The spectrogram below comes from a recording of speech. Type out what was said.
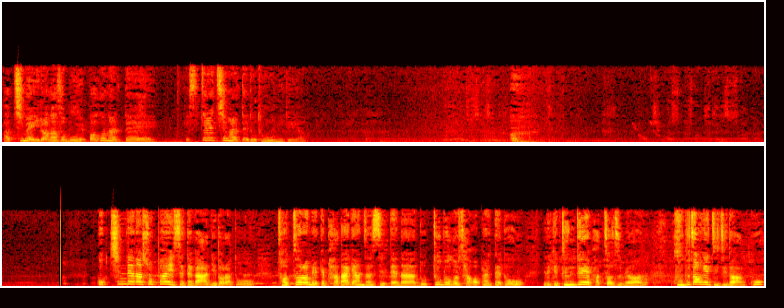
아침에 일어나서 몸이 뻐근할 때 스트레칭 할 때도 도움이 돼요. 꼭 침대나 소파에 있을 때가 아니더라도 저처럼 이렇게 바닥에 앉았을 때나 노트북을 작업할 때도 이렇게 등 뒤에 받쳐주면 구부정해지지도 않고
